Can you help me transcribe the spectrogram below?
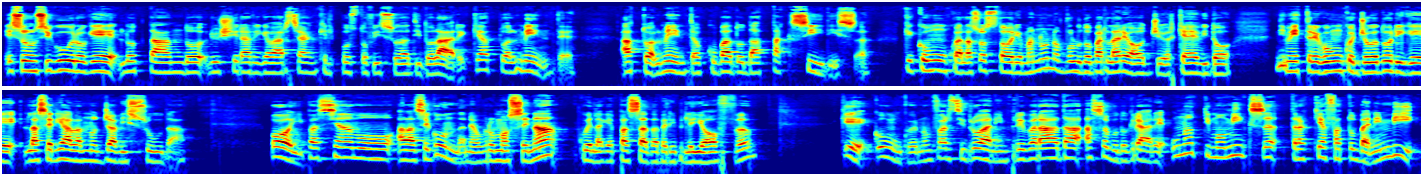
e sono sicuro che lottando riuscirà a ricavarsi anche il posto fisso da titolare che attualmente, attualmente è occupato da Taxidis che comunque ha la sua storia ma non ho voluto parlare oggi perché evito di mettere comunque giocatori che la Serie A l'hanno già vissuta poi passiamo alla seconda neopromossa in A, quella che è passata per i playoff, che comunque non farsi trovare impreparata ha saputo creare un ottimo mix tra chi ha fatto bene in B,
